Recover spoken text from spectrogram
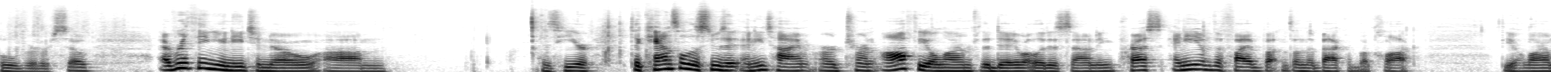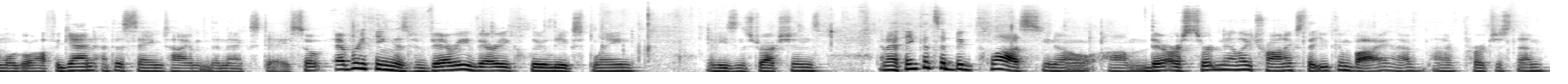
over. So everything you need to know um, is here. To cancel the snooze at any time or turn off the alarm for the day while it is sounding, press any of the five buttons on the back of the clock. The alarm will go off again at the same time the next day. So everything is very, very clearly explained in these instructions. And I think that's a big plus. You know, um, there are certain electronics that you can buy, and I've, I've purchased them,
